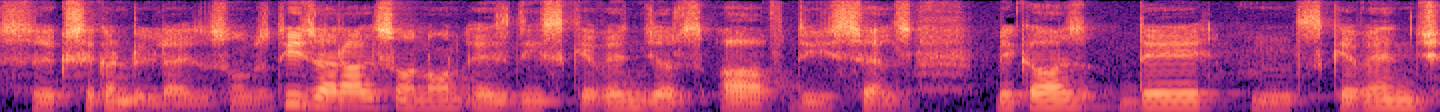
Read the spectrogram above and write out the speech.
secondary lysosomes. These are also known as the scavengers of the cells because they um, scavenge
